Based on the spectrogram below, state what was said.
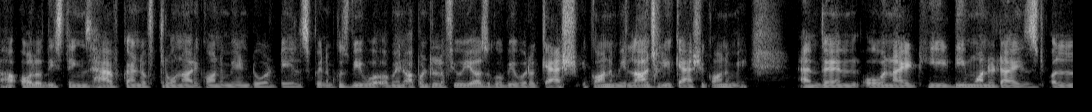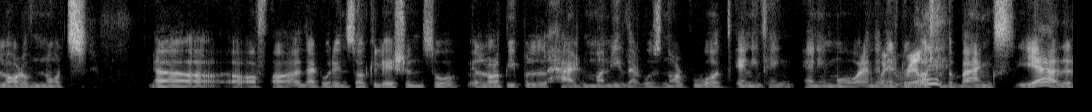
uh, all of these things have kind of thrown our economy into a tailspin. Because we were i mean up until a few years ago we were a cash economy largely a cash economy. And then overnight he demonetized a lot of notes uh, of uh, that were in circulation. So a lot of people had money that was not worth anything anymore, and then Wait, they had to rush really? to the banks. Yeah, the,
